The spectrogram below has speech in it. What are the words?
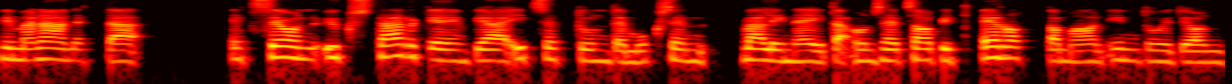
niin mä näen, että, että se on yksi tärkeimpiä itsetuntemuksen välineitä, on se, että sä opit erottamaan intuition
